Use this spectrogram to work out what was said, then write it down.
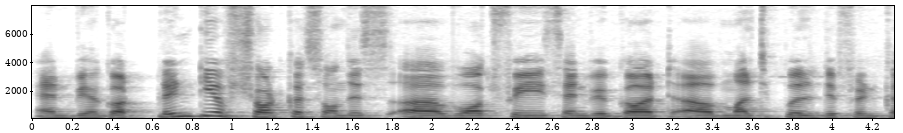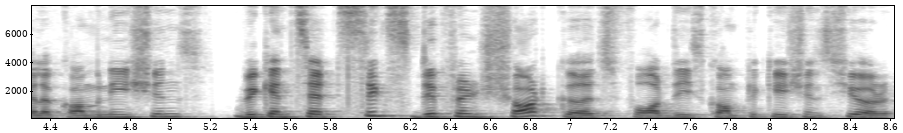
and we have got plenty of shortcuts on this uh, watch face and we've got uh, multiple different color combinations. We can set six different shortcuts for these complications here.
